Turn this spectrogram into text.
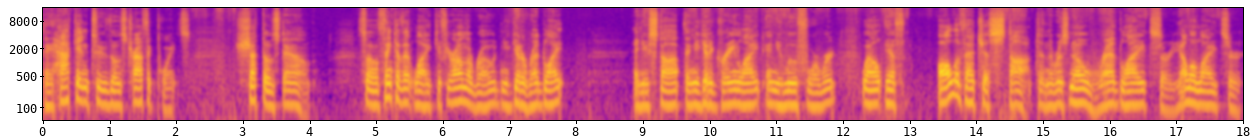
they hack into those traffic points, shut those down. So think of it like if you're on the road and you get a red light and you stop, then you get a green light and you move forward. Well, if all of that just stopped and there was no red lights or yellow lights or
